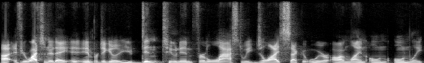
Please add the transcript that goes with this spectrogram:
uh, if you're watching today, in, in, particular, you didn't tune in for last week, July 2nd, when we were online on, only,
